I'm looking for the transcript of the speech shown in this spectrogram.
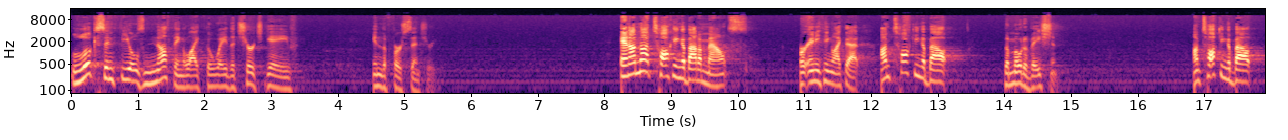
looks and feels nothing like the way the church gave in the first century. And I'm not talking about amounts or anything like that. I'm talking about the motivation. I'm talking about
